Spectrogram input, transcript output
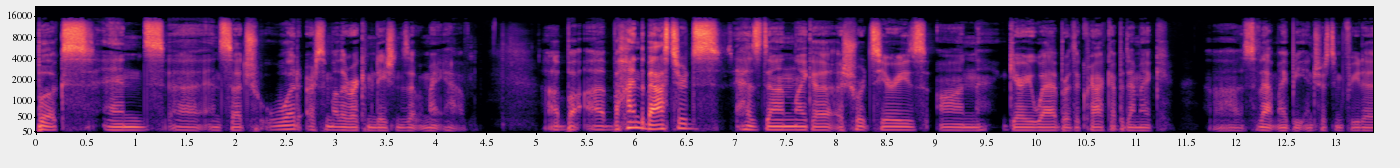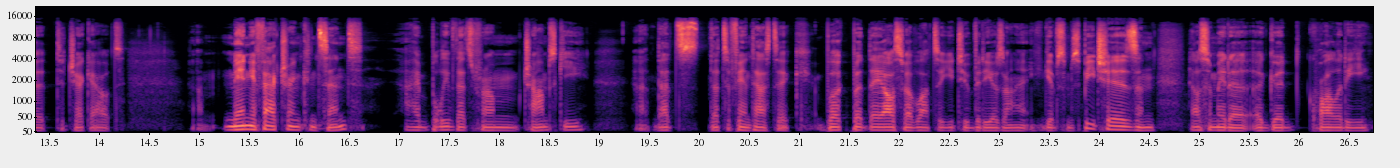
books and uh, and such, what are some other recommendations that we might have? Uh, uh, Behind the Bastards has done like a, a, short series on Gary Webb or the crack epidemic. Uh, so that might be interesting for you to, to check out. Um, Manufacturing Consent, I believe that's from Chomsky. Uh, that's that's a fantastic book, but they also have lots of YouTube videos on it. He gives some speeches, and they also made a, a good quality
